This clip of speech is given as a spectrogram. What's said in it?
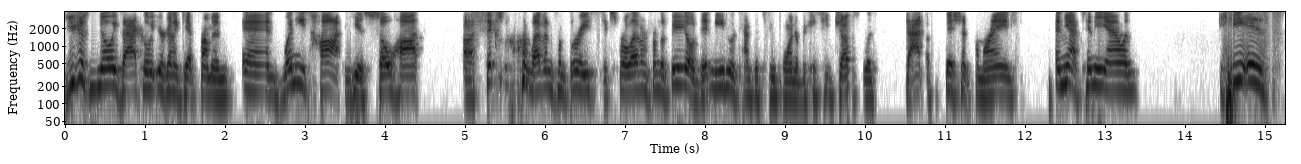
you just know exactly what you're going to get from him. And when he's hot, he is so hot. Uh, six for 11 from three, six for 11 from the field. Didn't need to attempt a two pointer because he just was that efficient from range. And yeah, Timmy Allen, he is,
